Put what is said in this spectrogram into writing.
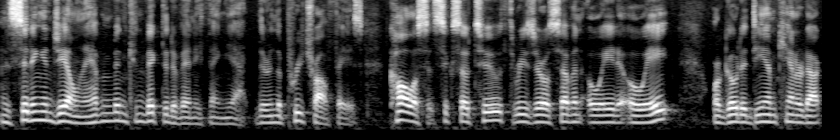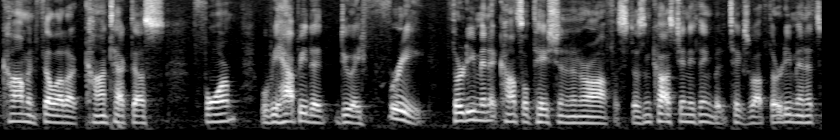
is sitting in jail and they haven't been convicted of anything yet, they're in the pretrial phase, call us at 602-307-0808 or go to dmcantor.com and fill out a contact us form. We'll be happy to do a free 30 minute consultation in our office. Doesn't cost you anything, but it takes about 30 minutes.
